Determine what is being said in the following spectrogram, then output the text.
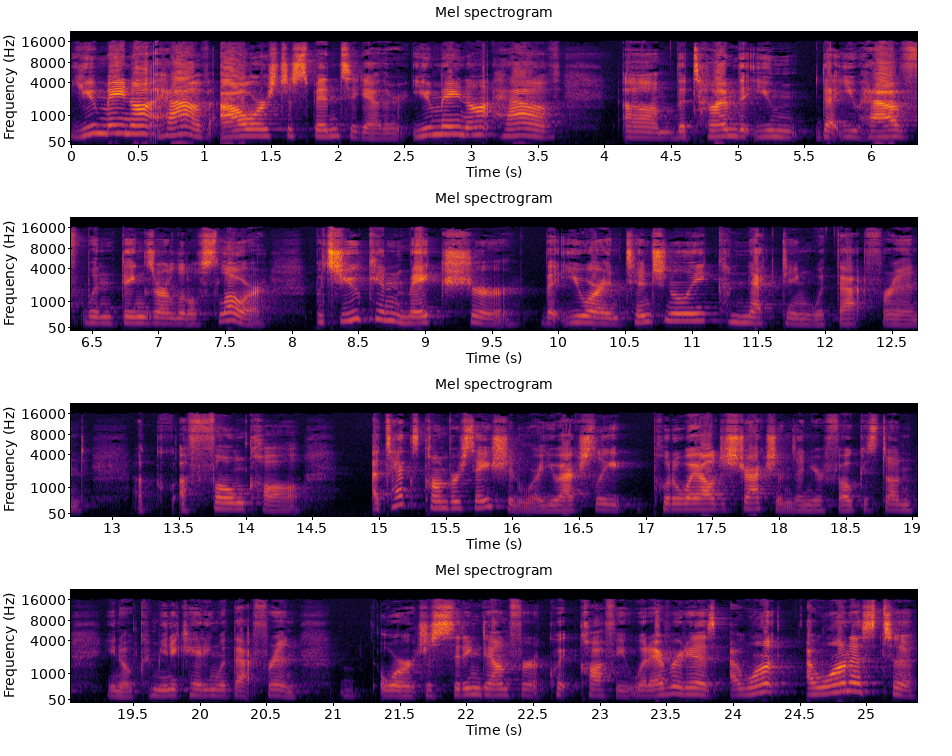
you may not have hours to spend together. You may not have um, the time that you that you have when things are a little slower, but you can make sure that you are intentionally connecting with that friend. A, a phone call, a text conversation where you actually put away all distractions and you're focused on you know communicating with that friend or just sitting down for a quick coffee whatever it is i want i want us to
